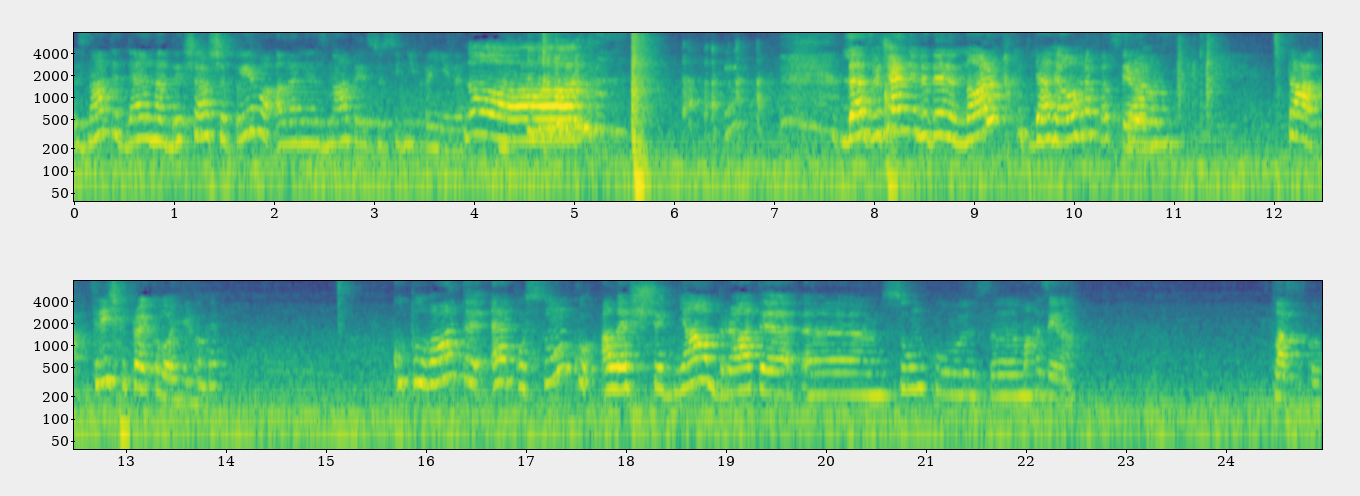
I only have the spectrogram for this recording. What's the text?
Знати, де найдешевше пиво, але не знати сусідні країни. Норм. Для звичайної людини норм, для географа. Стрьом. Так, трішки про екологію. Окей. Купувати еко-сумку, але щодня брати е, сумку з магазина. Пластикову.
